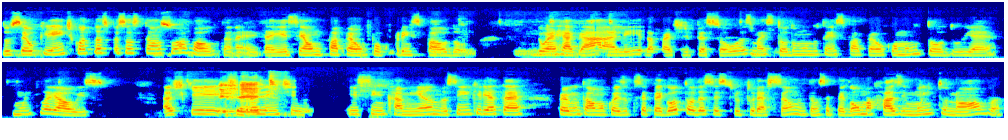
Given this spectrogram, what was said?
do seu cliente quanto das pessoas que estão à sua volta, né? E daí esse é um papel um pouco principal do, do RH ali, da parte de pessoas, mas todo mundo tem esse papel como um todo, e é muito legal isso. Acho que para a gente ir se encaminhando, assim, eu queria até perguntar uma coisa que você pegou toda essa estruturação, então você pegou uma fase muito nova.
